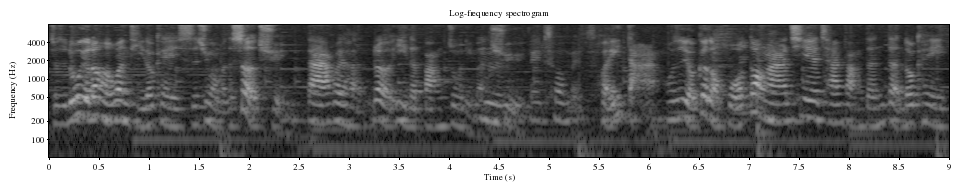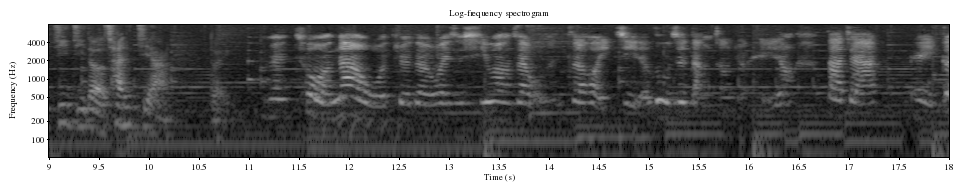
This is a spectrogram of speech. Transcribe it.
就是如果有任何问题都可以私讯我们的社群，大家会很乐意的帮助你们去没错没错回答，或是有各种活动啊、企业参访等等都可以积极的参加。对，没错。那我觉得我也是希望在我们最后一季的录制当中，就可以让大家可以更。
